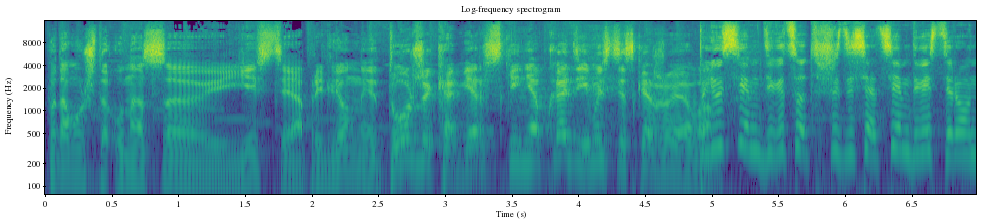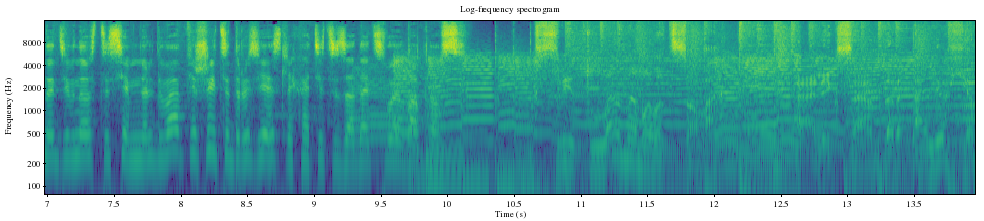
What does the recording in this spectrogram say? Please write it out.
потому что у нас э, есть определенные тоже коммерческие необходимости, скажу я вам. Плюс семь девятьсот шестьдесят семь двести ровно девяносто семь ноль два. Пишите, друзья, если хотите задать свой вопрос. Светлана Молодцова. Александр Алехин.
